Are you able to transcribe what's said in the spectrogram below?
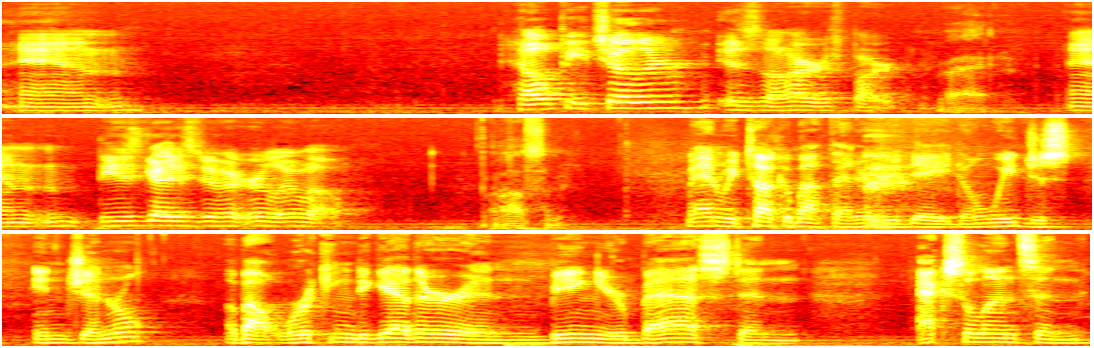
and help each other is the hardest part. Right. And these guys do it really well. Awesome. Man, we talk about that every day, don't we? Just in general, about working together and being your best and excellence. And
